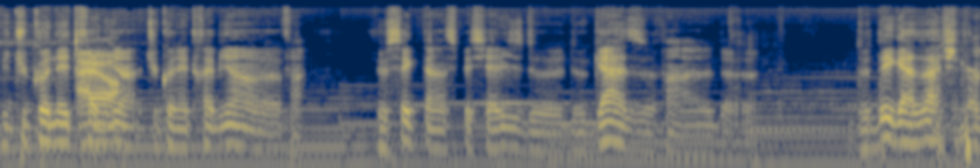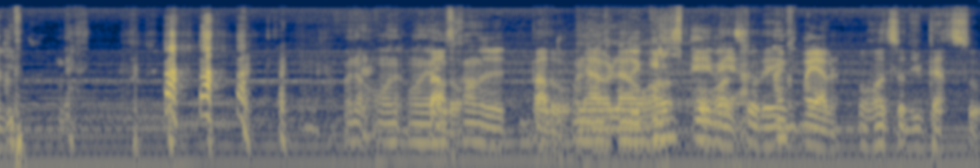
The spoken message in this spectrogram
Puis tu connais très Alors. bien. Tu connais très bien. euh, Enfin, je sais que tu es un spécialiste de, de gaz, enfin de, de dégazage. On, on- on est Pardon. en train de, Pardon. on est Là- en train là, de rentre- glisser, on mais sur des- incroyable. On rentre sur du perso.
